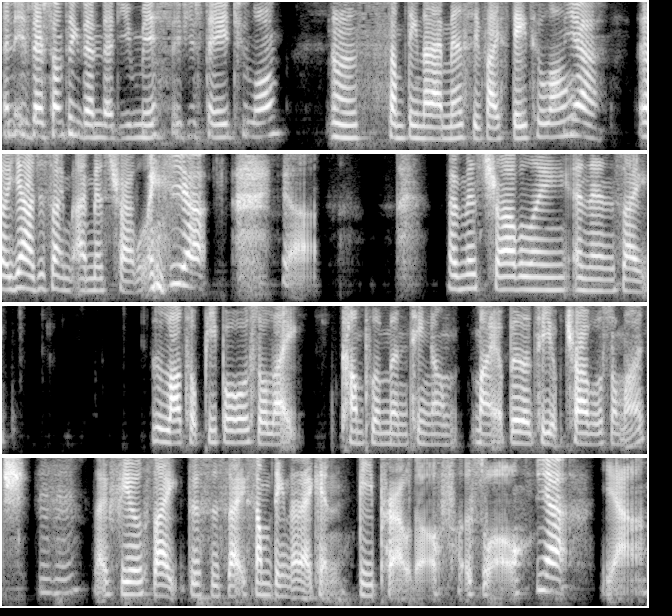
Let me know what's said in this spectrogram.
And is there something then that you miss if you stay too long? Uh, something that I miss if I stay too long. Yeah. Uh, yeah, just I, I miss traveling. Yeah. yeah. I miss traveling and then it's like lots of people also like complimenting on my ability of travel so much. hmm Like feels like this is like something that I can be proud of as well. Yeah. Yeah.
